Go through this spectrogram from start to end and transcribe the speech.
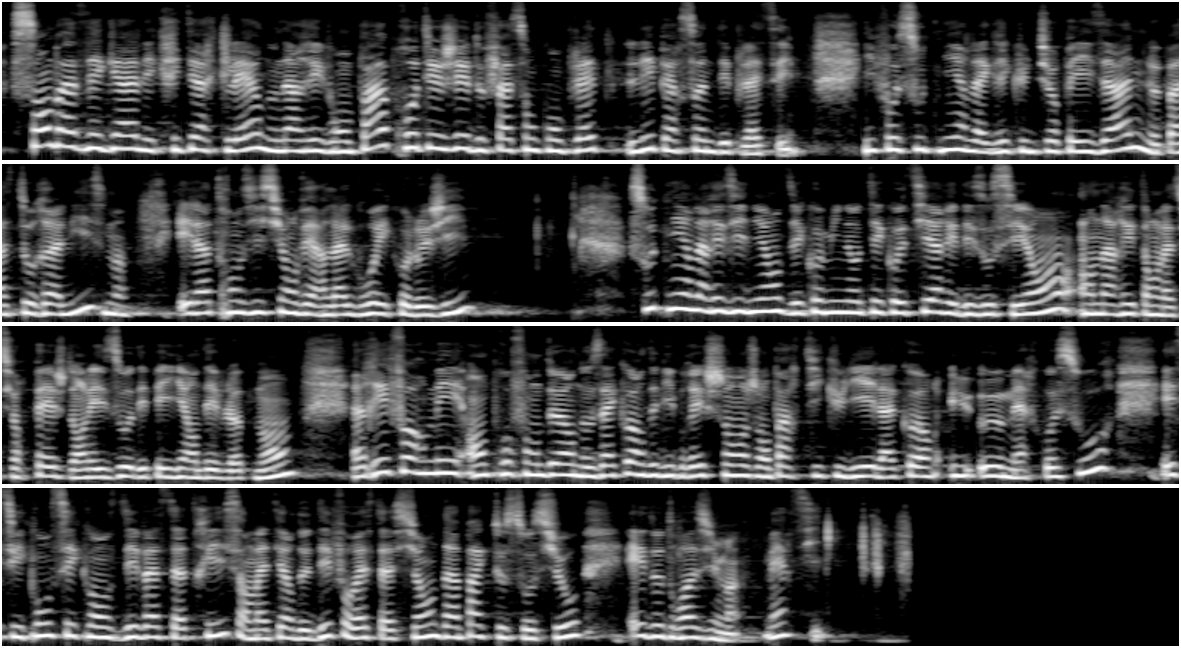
Sans base légale et critères clairs, nous n'arriverons pas à protéger de façon complète les personnes déplacées. Il faut soutenir l'agriculture paysanne, le pastoralisme et la transition vers l'agroécologie Soutenir la résilience des communautés côtières et des océans en arrêtant la surpêche dans les eaux des pays en développement, réformer en profondeur nos accords de libre-échange, en particulier l'accord UE-Mercosur et ses conséquences dévastatrices en matière de déforestation, d'impacts sociaux et de droits humains. Merci.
